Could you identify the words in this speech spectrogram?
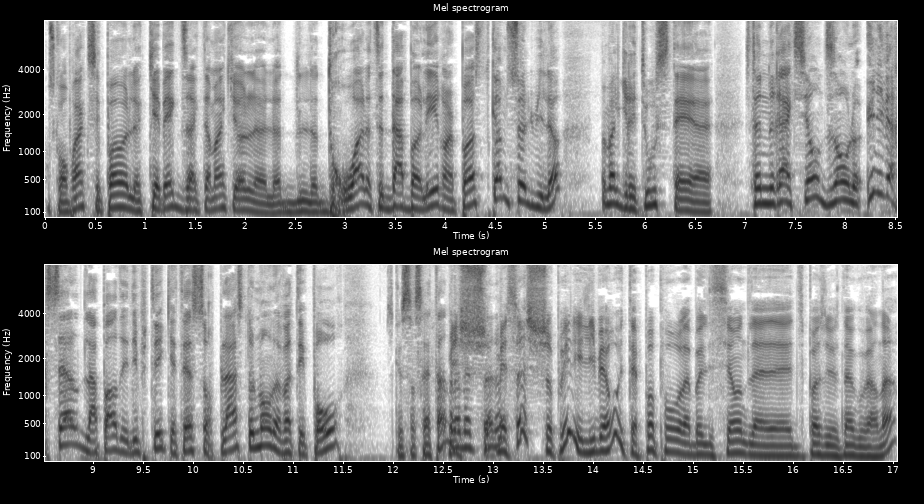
On se comprend que c'est pas le Québec directement qui a le, droit d'abolir un poste comme celui-là. Mais malgré tout, c'était euh, c'était une réaction, disons, là, universelle de la part des députés qui étaient sur place. Tout le monde a voté pour. Est-ce que ça serait temps de Mais, remettre je- ça là? mais ça, je suis surpris, les libéraux étaient pas pour l'abolition de la- du poste de lieutenant-gouverneur.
